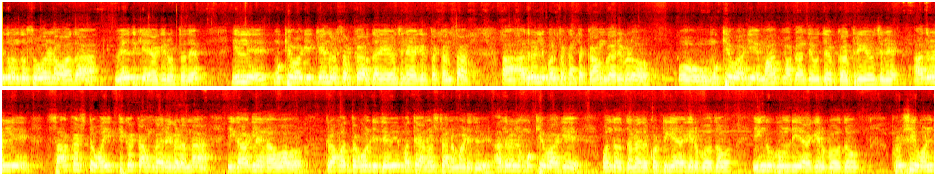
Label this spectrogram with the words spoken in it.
ಇದೊಂದು ಸುವರ್ಣವಾದ ವೇದಿಕೆಯಾಗಿರುತ್ತದೆ. ಇಲ್ಲಿ ಮುಖ್ಯವಾಗಿ ಕೇಂದ್ರ ಸರ್ಕಾರದ ಯೋಜನೆಯಾಗಿರ್ತಕ್ಕಂಥ ಅದರಲ್ಲಿ ಬರ್ತಕ್ಕಂಥ ಕಾಮಗಾರಿಗಳು ಮುಖ್ಯವಾಗಿ ಮಹಾತ್ಮ ಗಾಂಧಿ ಉದ್ಯೋಗ ಖಾತ್ರಿ ಯೋಜನೆ. ಅದರಲ್ಲಿ ಸಾಕಷ್ಟು ವೈಯಕ್ತಿಕ ಕಾಮಗಾರಿಗಳನ್ನು ಈಗಾಗಲೇ ನಾವು ಕ್ರಮ ತಗೊಂಡಿದ್ದೀವಿ ಮತ್ತು ಅನುಷ್ಠಾನ ಮಾಡಿದ್ದೀವಿ. ಅದರಲ್ಲಿ ಮುಖ್ಯವಾಗಿ ಒಂದು ದನದ ಕೊಟ್ಟಿಗೆ ಆಗಿರ್ಬೋದು ಇಂಗು ಗುಂಡಿ ಆಗಿರ್ಬೋದು, ಕೃಷಿ ಹೊಂಡ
